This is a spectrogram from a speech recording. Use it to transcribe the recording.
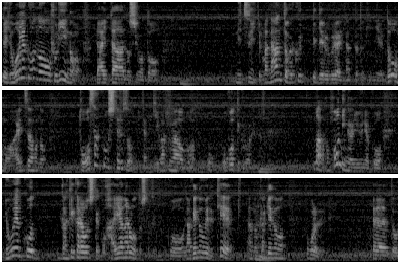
でようやくこのフリーのライターの仕事について、まあ、なんとか食っていけるぐらいになった時にどうもあいつはこの盗作をしてるぞみたいな疑惑が起こってくるわけです、うん、まあ本人が言うにはこうようやくこう崖から落ちてこう這い上がろうとした時こう崖の上で手あの崖のところで、えっ、と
